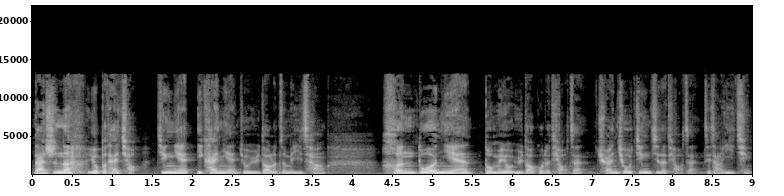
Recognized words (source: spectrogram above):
但是呢，又不太巧，今年一开年就遇到了这么一场很多年都没有遇到过的挑战——全球经济的挑战，这场疫情。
